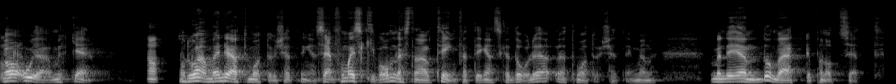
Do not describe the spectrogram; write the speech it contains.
Ja, oh ja, mycket. Ja. Och då använder jag automatöversättningen. Sen får man skriva om nästan allting för att det är ganska dålig automatöversättning. Men, men det är ändå värt det på något sätt.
